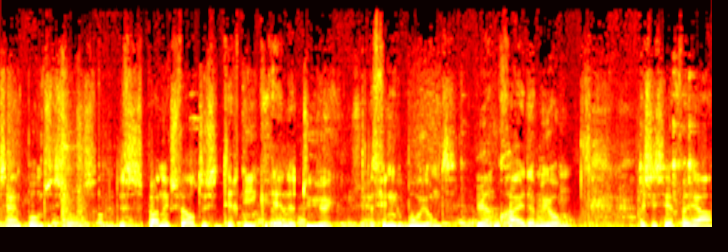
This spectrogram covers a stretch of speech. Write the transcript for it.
zijn pompstations. Dus het spanningsveld tussen techniek en natuur, dat vind ik boeiend. Hoe ga je daarmee om? Als je zegt van ja,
